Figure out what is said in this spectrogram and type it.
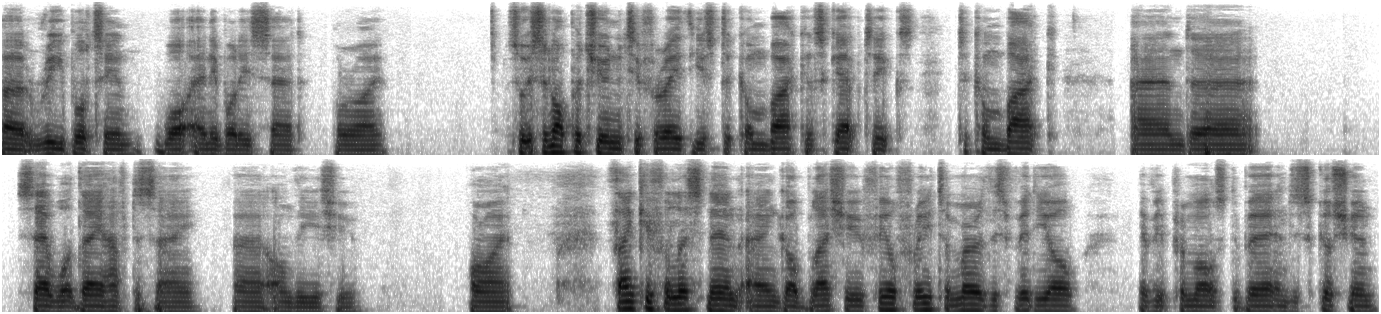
uh, rebutting what anybody said. All right. So it's an opportunity for atheists to come back and skeptics to come back and uh, say what they have to say uh, on the issue. All right. Thank you for listening and God bless you. Feel free to mirror this video if it promotes debate and discussion.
